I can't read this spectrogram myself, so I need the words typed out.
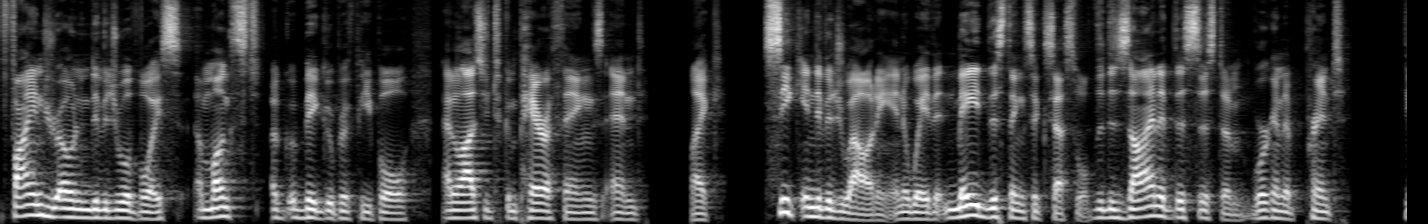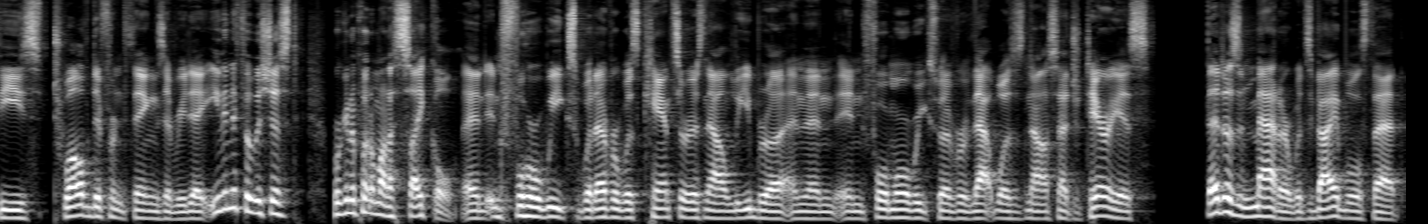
find your own individual voice amongst a big group of people and allows you to compare things and like seek individuality in a way that made this thing successful. The design of this system, we're going to print these 12 different things every day, even if it was just, we're going to put them on a cycle. And in four weeks, whatever was Cancer is now Libra. And then in four more weeks, whatever that was now Sagittarius. That doesn't matter. What's valuable is that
